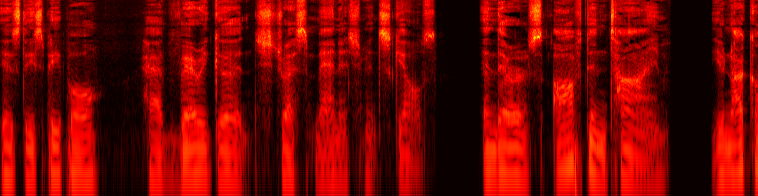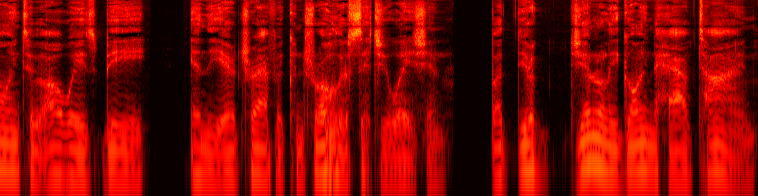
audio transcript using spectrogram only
is these people have very good stress management skills. And there's often time, you're not going to always be in the air traffic controller situation, but you're generally going to have time,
